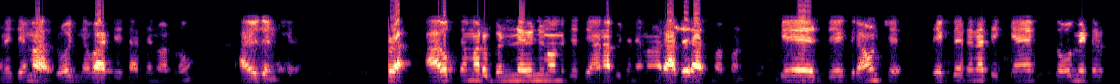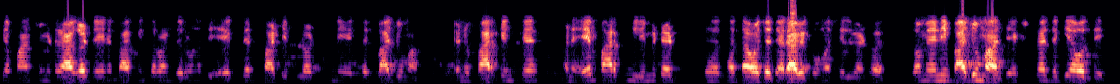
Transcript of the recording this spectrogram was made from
અને જેમાં રોજ નવા આર્ટિસ્ટ સાથેનું આપણું આયોજન છે. આ વખતે અમારું બંને વેન્યુમાં અમે જે ધ્યાન આપ્યું છે ને એમાં રાધેરાસમાં પણ કે જે ગ્રાઉન્ડ છે એક્ઝેક્ટ એનાથી ક્યાંય સો મીટર કે પાંચસો મીટર આગળ જઈને પાર્કિંગ કરવાની જરૂર નથી. એક્ઝેક્ટ પાર્ટી પ્લોટની એક્ઝેક્ટ બાજુમાં એનું પાર્કિંગ છે અને એ પાર્કિંગ લિમિટેડ થતા હોય છે જ્યારે આવી કોમર્શિયલ ઇવેન્ટ હોય. તો અમે એની બાજુમાં જે એક્સ્ટ્રા જગ્યાઓ હતી,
